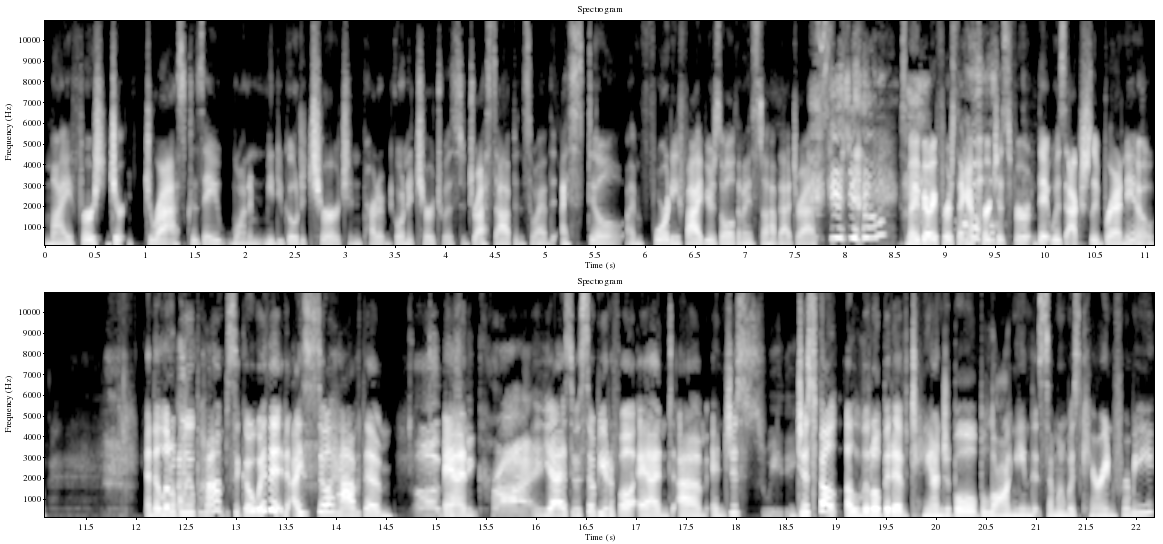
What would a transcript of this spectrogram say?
my first dress because they wanted me to go to church and part of going to church was to dress up. And so I have, I still, I'm 45 years old and I still have that dress. You do? It's my very first thing I oh. purchased for that was actually brand new and the little blue pumps that go with it. I still have them. Oh, it makes and, me cry. Yes, it was so beautiful, and um, and just Sweetie. just felt a little bit of tangible belonging that someone was caring for me.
